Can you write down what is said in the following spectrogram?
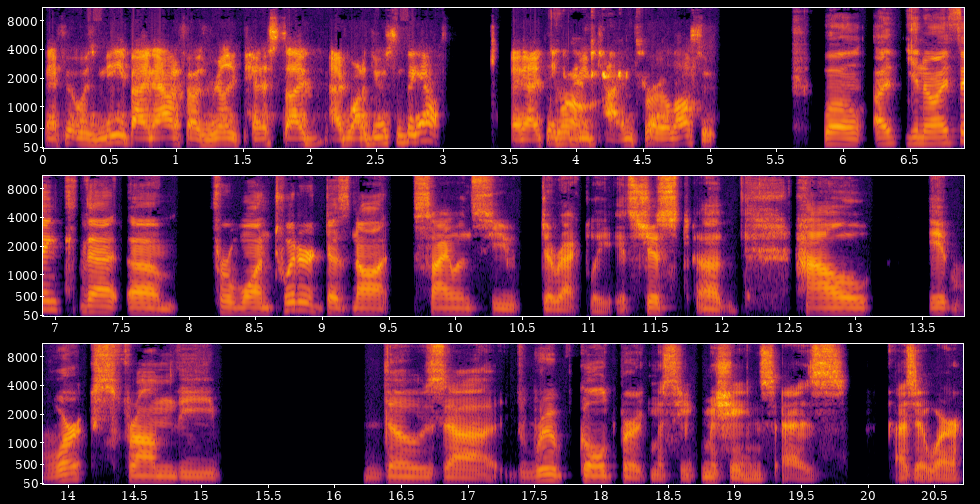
And if it was me by now, if I was really pissed, I'd, I'd want to do something else. And I think well, it'd be time for a lawsuit. Well, I you know I think that um, for one, Twitter does not silence you directly. It's just uh, how it works from the those uh, Rube Goldberg machi- machines, as as it were.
